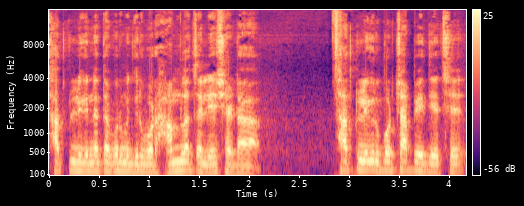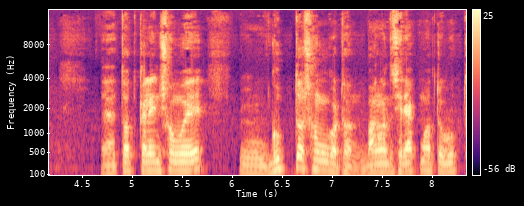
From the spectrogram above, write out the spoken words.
ছাত্রলীগের নেতাকর্মীদের উপর হামলা চালিয়ে সেটা ছাত্রলীগের উপর চাপিয়ে দিয়েছে। তৎকালীন সময়ে গুপ্ত সংগঠন, বাংলাদেশের একমাত্র গুপ্ত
